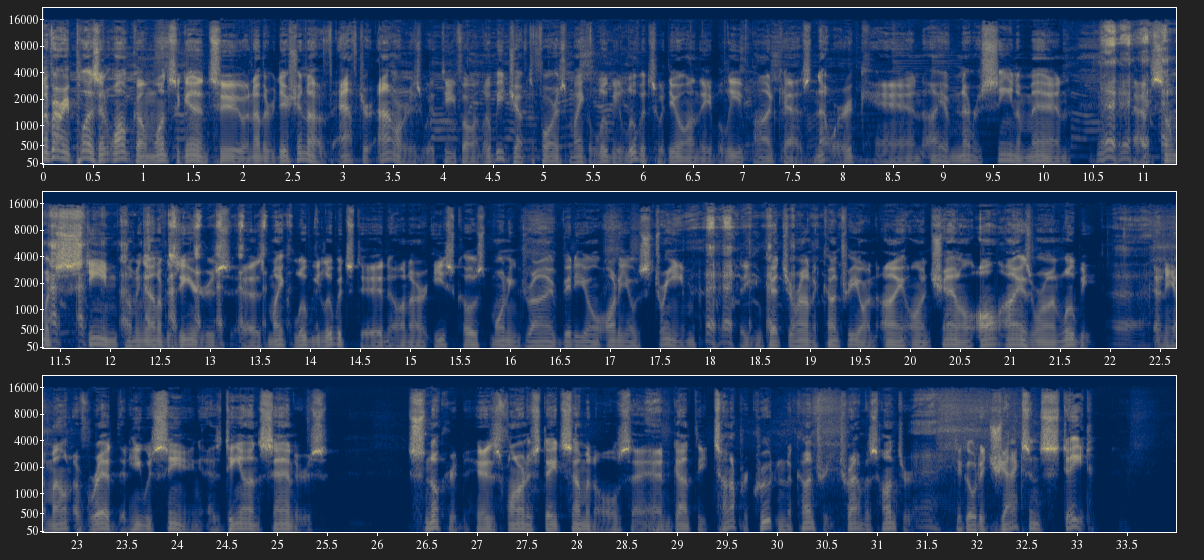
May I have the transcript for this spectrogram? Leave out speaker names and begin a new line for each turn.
And a very pleasant welcome once again to another edition of After Hours with Defo and Luby. Jeff DeForest, Michael Luby Lubitz with you on the Bleav Podcast Network. And I have never seen a man have so much steam coming out of his ears as Mike Luby Lubitz did on our East Coast Morning Drive video audio stream that you can catch around the country on Eye on Channel. All eyes were on Luby uh. and the amount of red that he was seeing as Deion Sanders snookered his Florida State Seminoles and got the top recruit in the country, Travis Hunter, to go to Jackson State.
